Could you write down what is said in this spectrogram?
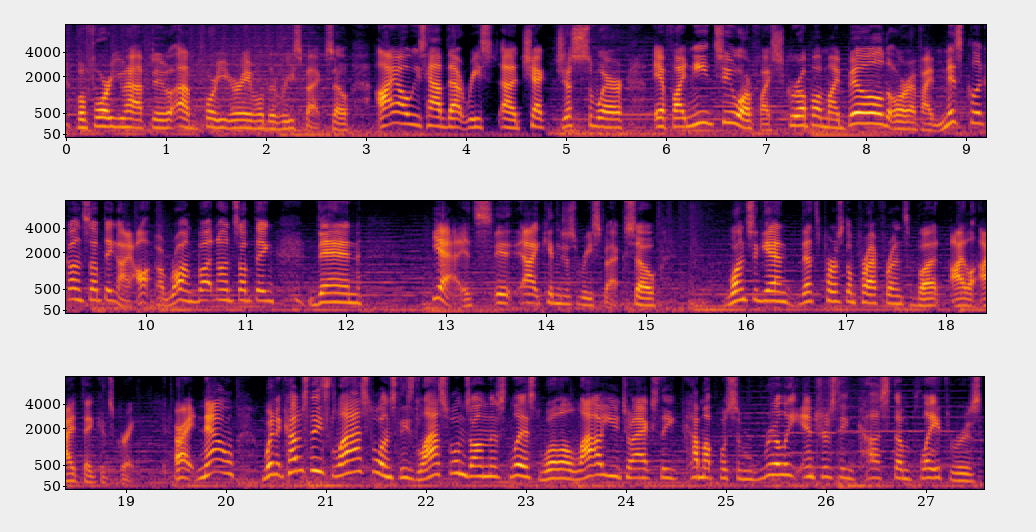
before you have to uh, before you're able to respec. So I always have that res- uh, check just where if I need to, or if I screw up on my build, or if I misclick on something, I uh, a wrong button on something, then yeah, it's it, I can just respec. So once again, that's personal preference, but I I think it's great. All right, now, when it comes to these last ones, these last ones on this list will allow you to actually come up with some really interesting custom playthroughs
